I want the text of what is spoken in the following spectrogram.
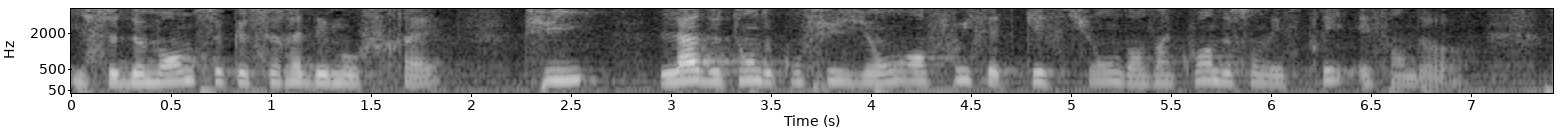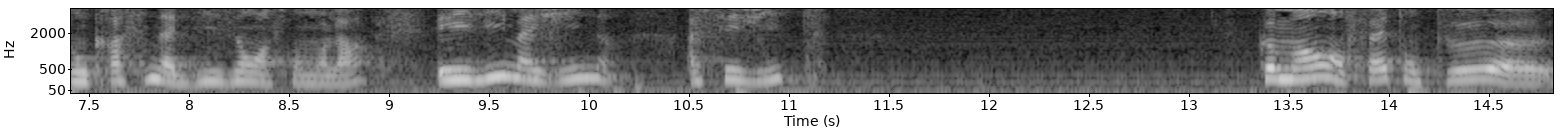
Il se demande ce que seraient des mots frais, puis, là de tant de confusion, enfouit cette question dans un coin de son esprit et s'endort. Donc Racine a 10 ans à ce moment-là, et il imagine assez vite comment en fait on peut euh,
